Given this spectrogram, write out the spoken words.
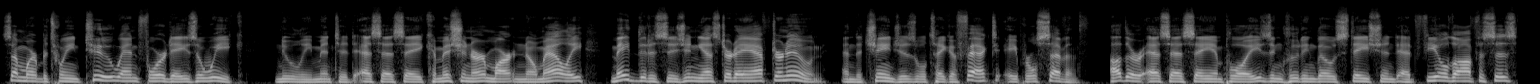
somewhere between two and four days a week. Newly minted SSA Commissioner Martin O'Malley made the decision yesterday afternoon, and the changes will take effect April 7th. Other SSA employees, including those stationed at field offices,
